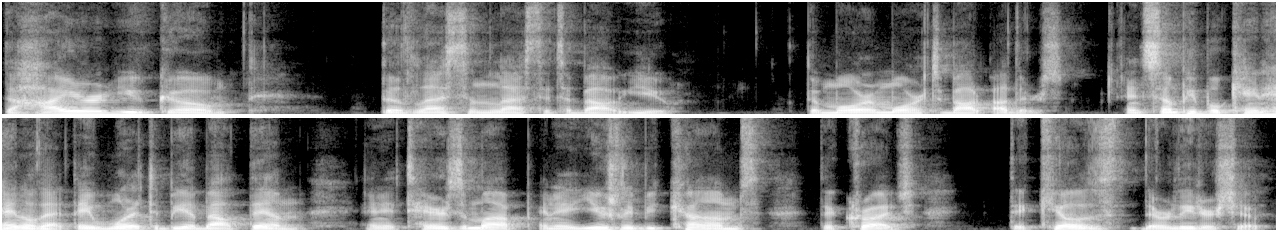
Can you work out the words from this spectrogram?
the higher you go, the less and less it's about you. The more and more it's about others. And some people can't handle that. They want it to be about them and it tears them up and it usually becomes the crutch that kills their leadership.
